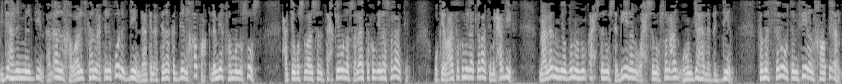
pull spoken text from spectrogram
بجهل من الدين. الآن الخوارج كانوا يعتنقون الدين لكن اعتناق الدين الخطأ لم يفهموا النصوص. حتى يقول صلى الله عليه وسلم تحقرون صلاتكم إلى صلاتهم وقراءتكم إلى قراءتهم الحديث مع أنهم يظنون أنهم أحسنوا سبيلا وأحسنوا صنعا وهم جهل بالدين فمثلوه تمثيلا خاطئا.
